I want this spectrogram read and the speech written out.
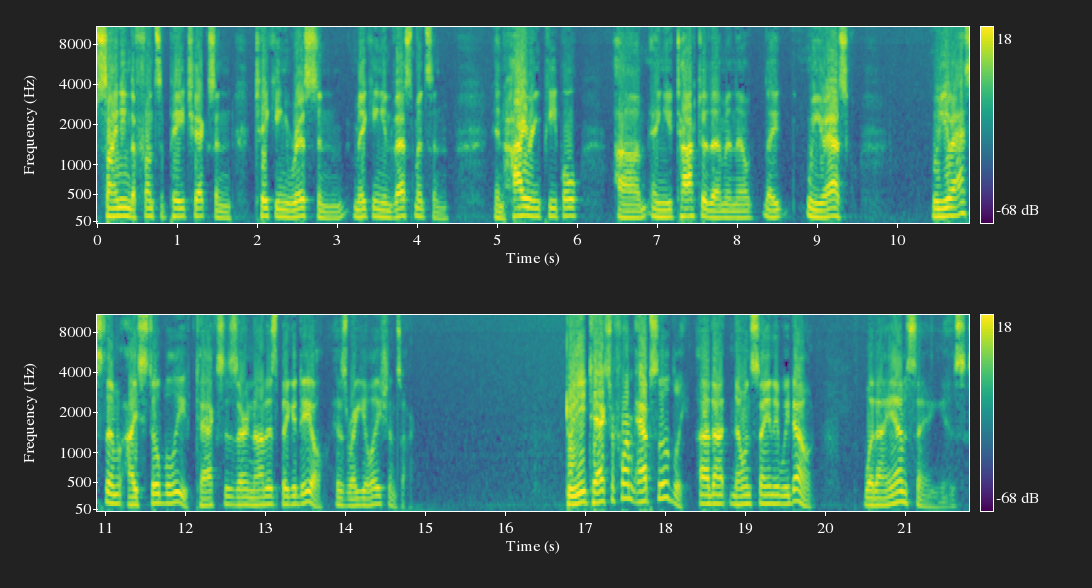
signing the fronts of paychecks and taking risks and making investments and and hiring people. Um, and you talk to them, and they'll they when you ask when you ask them, I still believe taxes are not as big a deal as regulations are. Do we need tax reform? Absolutely. Uh, not, no one's saying that we don't. What I am saying is,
